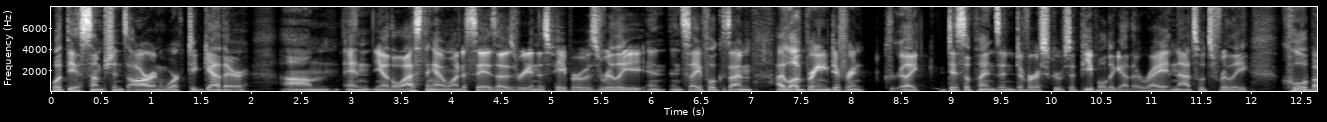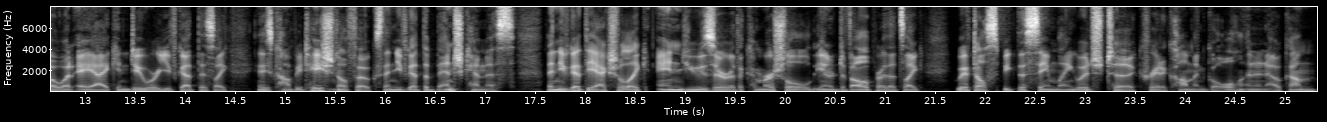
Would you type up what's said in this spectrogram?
what the assumptions are and work together. Um, and you know the last thing i wanted to say as i was reading this paper was really in- insightful because i'm i love bringing different like disciplines and diverse groups of people together, right? And that's what's really cool about what AI can do, where you've got this like these computational folks, then you've got the bench chemists, then you've got the actual like end user, the commercial, you know, developer that's like, we have to all speak the same language to create a common goal and an outcome.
